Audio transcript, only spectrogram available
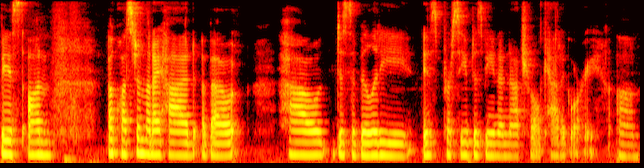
based on a question that I had about how disability is perceived as being a natural category. Um,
